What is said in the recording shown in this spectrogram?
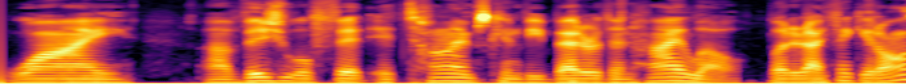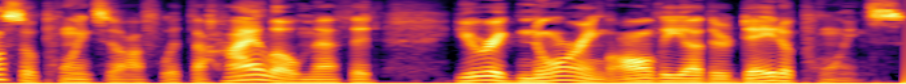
why uh, visual fit at times can be better than high-low, but it, I think it also points off with the high-low method, you're ignoring all the other data points.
